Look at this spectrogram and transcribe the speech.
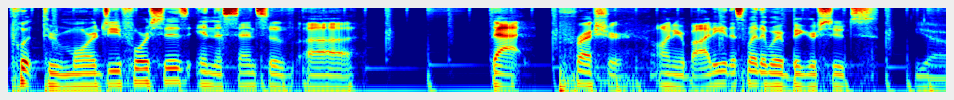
put through more G forces in the sense of uh, that pressure on your body. That's why they wear bigger suits, yeah,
